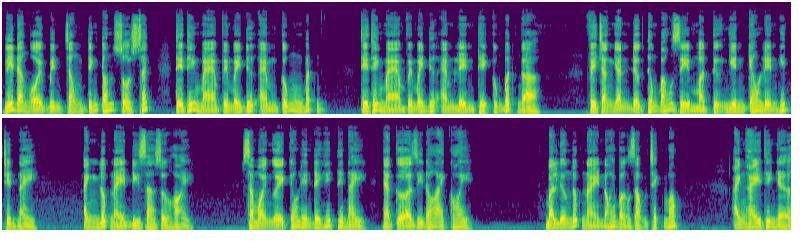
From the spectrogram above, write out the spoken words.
Lý đang ngồi bên trong tính toán sổ sách, thì thấy mẹ với mấy đứa em cũng bất, thì thấy mẹ với mấy đứa em lên thì cũng bất ngờ. Vì chẳng nhận được thông báo gì mà tự nhiên kéo lên hết trên này. Anh lúc này đi ra rồi hỏi. Sao mọi người kéo lên đây hết thế này? Nhà cửa dưới đó ai coi? Bà Lương lúc này nói bằng giọng trách móc. Anh hay thế nhở?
